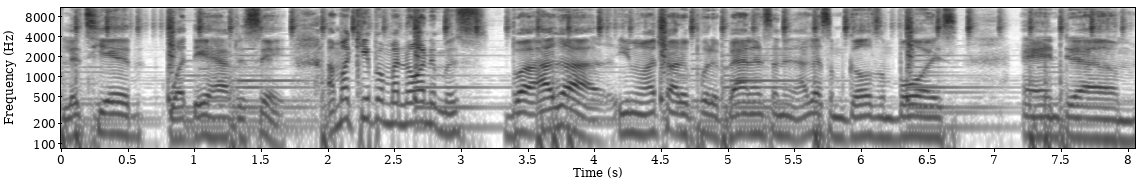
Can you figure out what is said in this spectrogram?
Let's hear what they have to say. I'm gonna keep them anonymous, but I got, you know, I try to put a balance on it. I got some girls and boys, and um,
